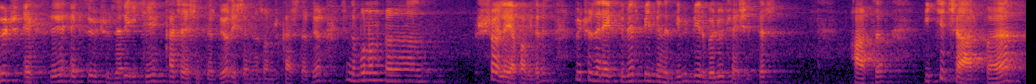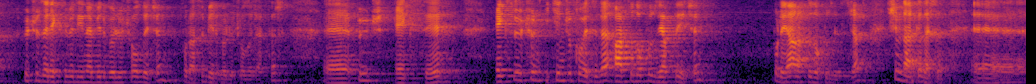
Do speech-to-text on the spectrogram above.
3 eksi eksi 3 üzeri 2 kaça eşittir diyor. İşlemin sonucu kaçtır diyor. Şimdi bunun e, şöyle yapabiliriz. 3 üzeri eksi 1 bildiğiniz gibi 1 bölü 3 eşittir. Artı 2 çarpı 3 üzeri eksi 1 yine 1 bölü 3 olduğu için burası 1 bölü 3 olacaktır. E, 3 eksi Eksi 3'ün ikinci kuvveti de artı 9 yaptığı için buraya artı 9 yazacağım. Şimdi arkadaşlar eee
